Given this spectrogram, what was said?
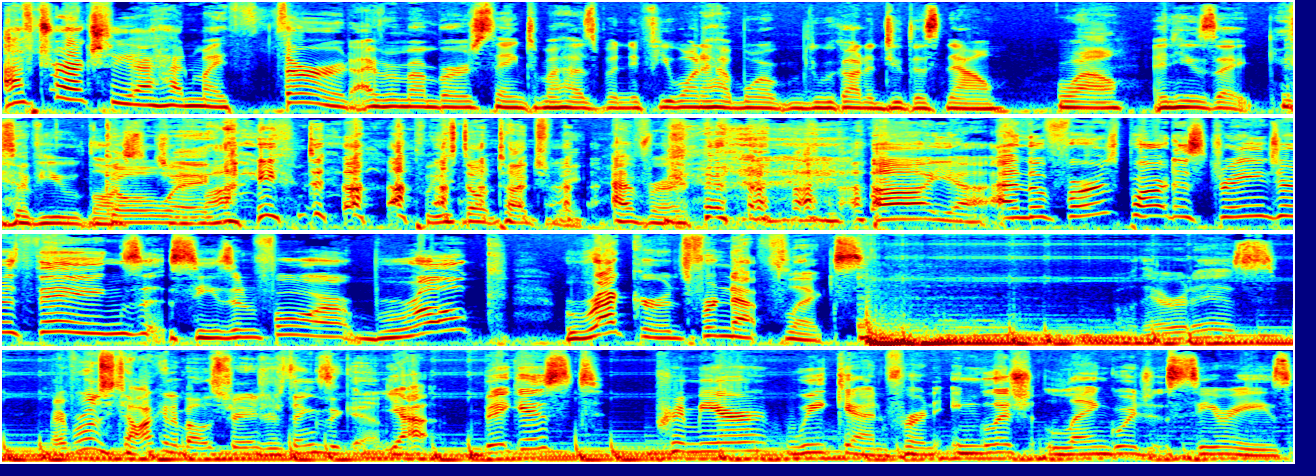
after actually I had my third, I remember saying to my husband, if you want to have more, we got to do this now. Wow. And he was like, Have like, you lost "Go away." your mind? Please don't touch me. Ever. Oh, yeah. And the first part of Stranger Things, season four, broke records for Netflix. Oh, there it is. Everyone's talking about Stranger Things again. Yeah, biggest premiere weekend for an English language series.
